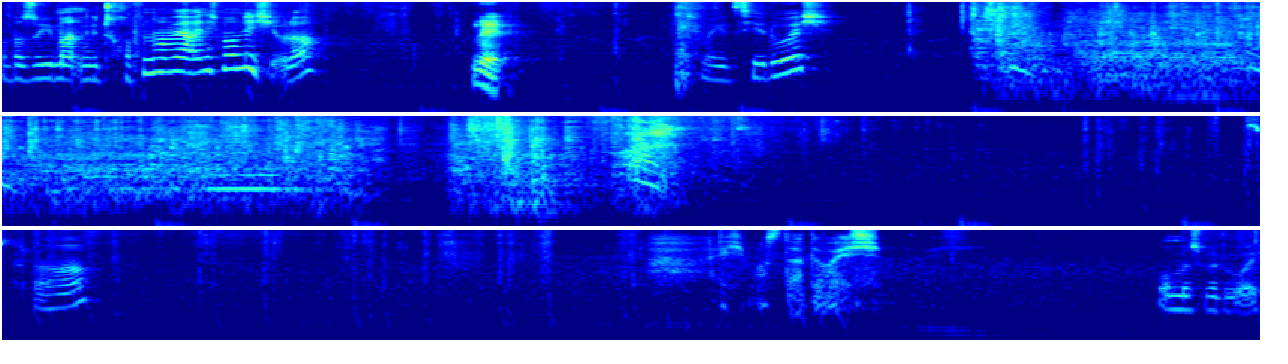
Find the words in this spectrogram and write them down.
Aber so jemanden getroffen haben wir eigentlich noch nicht, oder? Nee. Wir jetzt hier durch. Ist klar. Ich muss da durch. Wo müssen wir durch?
